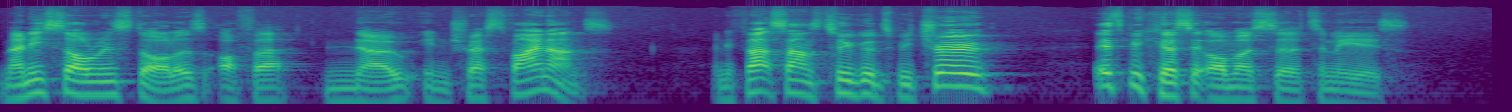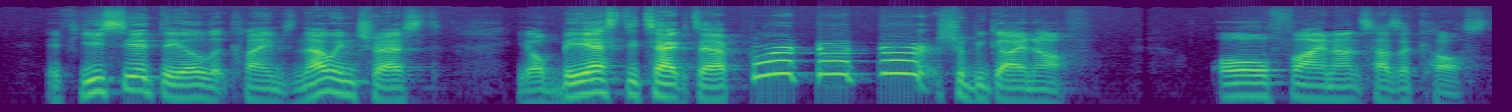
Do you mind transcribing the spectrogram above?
Many solar installers offer no interest finance. And if that sounds too good to be true, it's because it almost certainly is. If you see a deal that claims no interest, your BS detector should be going off. All finance has a cost.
